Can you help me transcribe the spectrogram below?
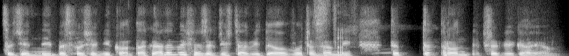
codzienny i bezpośredni kontakt, ale myślę, że gdzieś tam ideowo czasami te, te prądy przebiegają.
